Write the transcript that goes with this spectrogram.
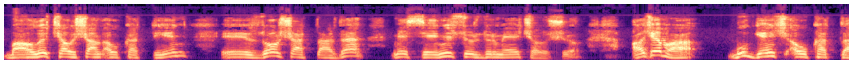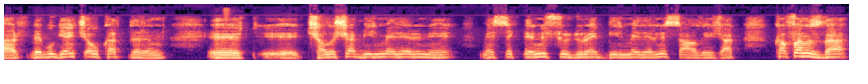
bağlı çalışan avukat deyin, e, zor şartlarda mesleğini sürdürmeye çalışıyor. Acaba bu genç avukatlar ve bu genç avukatların e, e, çalışabilmelerini, mesleklerini sürdürebilmelerini sağlayacak kafanızda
